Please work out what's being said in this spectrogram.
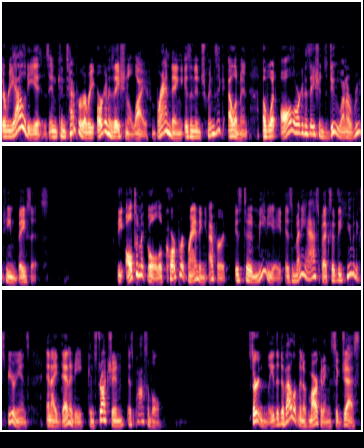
The reality is, in contemporary organizational life, branding is an intrinsic element of what all organizations do on a routine basis. The ultimate goal of corporate branding effort is to mediate as many aspects of the human experience and identity construction as possible. Certainly, the development of marketing suggests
